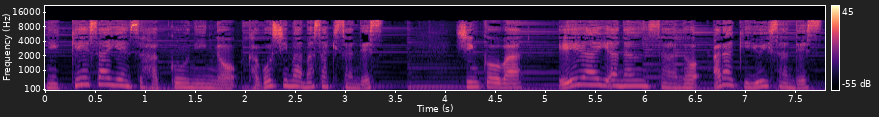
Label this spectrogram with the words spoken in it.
日経サイエンス発行人の鹿児島正樹さんです。進行は AI アナウンサーの荒木由衣さんです。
